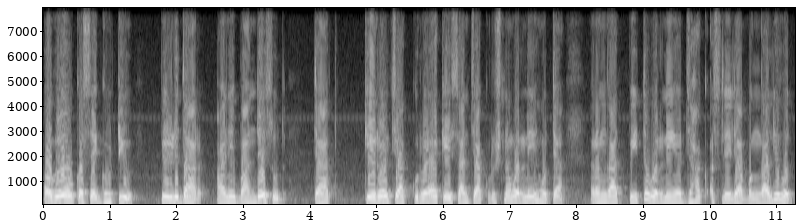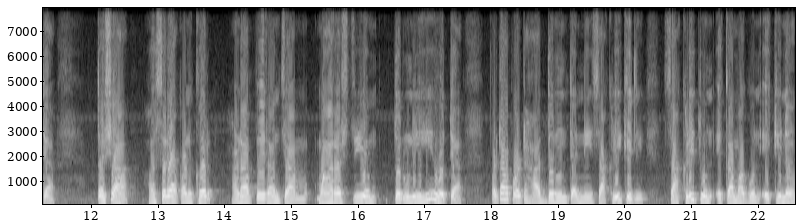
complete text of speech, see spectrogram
अवयव कसे घोटीव पीळदार आणि बांधेसूद. त्यात केरळच्या कुरळ्या केसांच्या कृष्णवर्णी होत्या. रंगात पीतवर्णीय झाक असलेल्या बंगाली होत्या. तशा हसऱ्या कणखर हाडापेरांच्या महाराष्ट्रीय तरुणीही होत्या. पटापट हात धरून त्यांनी साखळी केली. साखळीतून एकामागून एकीनं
